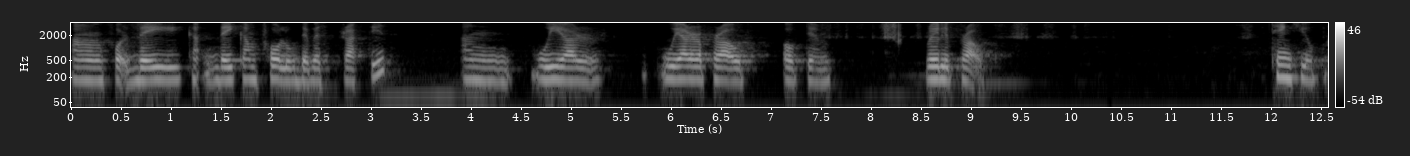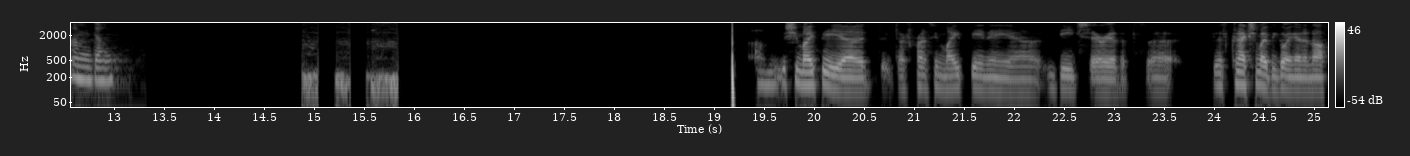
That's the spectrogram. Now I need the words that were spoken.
and for they can, they can follow the best practice, and we are we are proud of them, really proud. Thank you. I'm done. Um, she might be, uh, Dr. Francine might be in a uh, beach area that's, uh, the connection might be going in and off.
